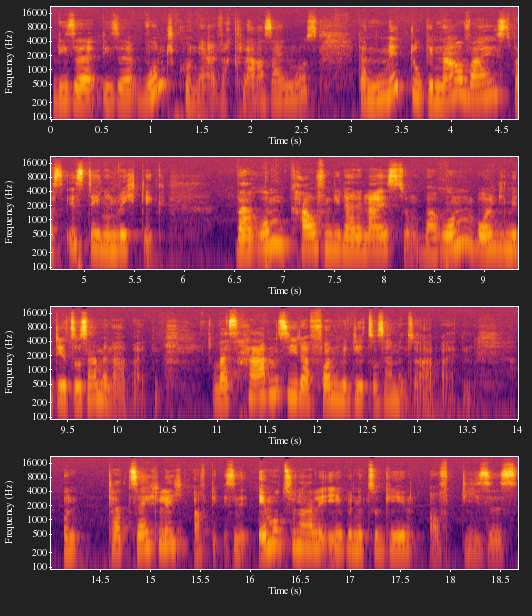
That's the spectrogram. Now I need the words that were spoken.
dieser, dieser Wunschkunde einfach klar sein muss, damit du genau weißt, was ist denen wichtig. Warum kaufen die deine Leistung? Warum wollen die mit dir zusammenarbeiten? Was haben sie davon, mit dir zusammenzuarbeiten? Und tatsächlich auf diese emotionale Ebene zu gehen, auf dieses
